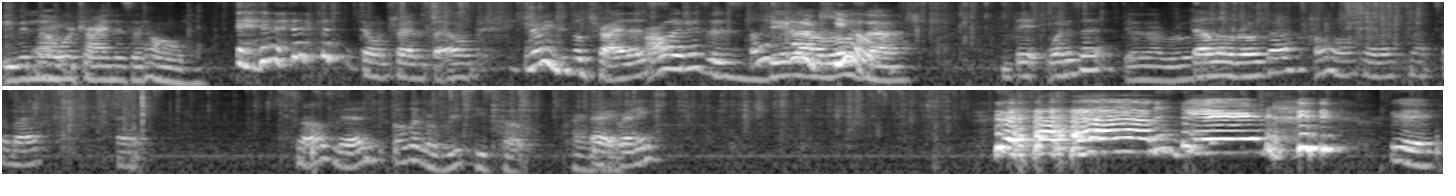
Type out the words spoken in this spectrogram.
Even though Right. we're trying this at home. Don't try this at home. You know how many people try this? All it is is Oh, De La. Rosa. De- what is it? De La Rosa. Della Rosa? Oh, okay, that's not so bad. Alright. Smells good. smells like a Reese's cup. Kind Alright, ready? I'm scared. okay.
